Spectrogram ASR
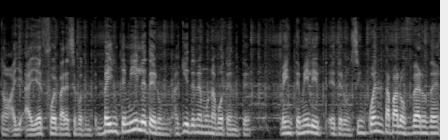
No, ayer, fue, parece potente. 20.000 Ethereum. Aquí tenemos una potente. 20.000 Ethereum. 50 palos verdes.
